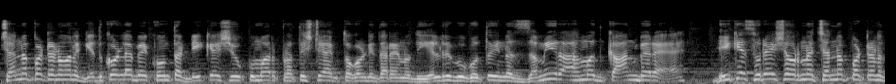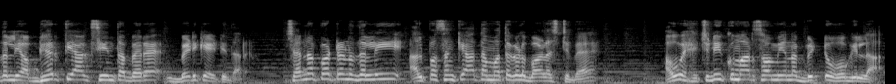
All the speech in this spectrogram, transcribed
ಚನ್ನಪಟ್ಟಣವನ್ನು ಗೆದ್ಕೊಳ್ಳೇಬೇಕು ಅಂತ ಡಿ ಕೆ ಶಿವಕುಮಾರ್ ಪ್ರತಿಷ್ಠೆಯಾಗಿ ತಗೊಂಡಿದ್ದಾರೆ ಅನ್ನೋದು ಎಲ್ರಿಗೂ ಗೊತ್ತು. ಇನ್ನು ಜಮೀರ್ ಅಹಮದ್ ಖಾನ್ ಬೇರೆ, ಡಿ ಕೆ ಸುರೇಶ್ ಅವ್ರನ್ನ ಚನ್ನಪಟ್ಟಣದಲ್ಲಿ ಅಭ್ಯರ್ಥಿ ಆಗಿಸಿ ಅಂತ ಬೇರೆ ಬೇಡಿಕೆ ಇಟ್ಟಿದ್ದಾರೆ. ಚನ್ನಪಟ್ಟಣದಲ್ಲಿ ಅಲ್ಪಸಂಖ್ಯಾತ ಮತಗಳು ಬಹಳಷ್ಟಿವೆ. ಅವು ಎಚ್ ಡಿ ಕುಮಾರಸ್ವಾಮಿಯನ್ನ ಬಿಟ್ಟು ಹೋಗಿಲ್ಲ.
